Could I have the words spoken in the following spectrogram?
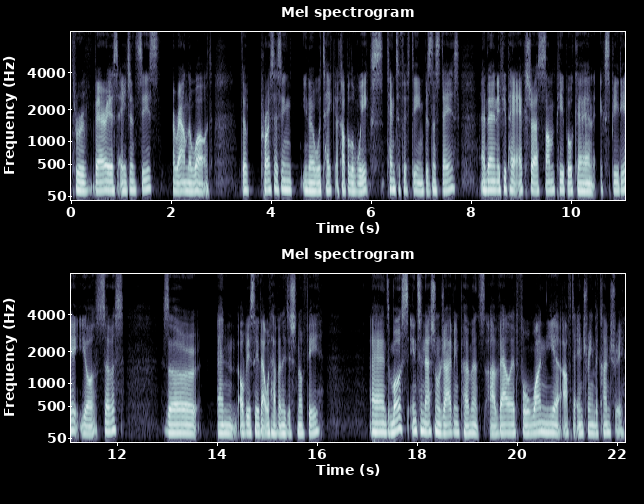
through various agencies around the world. The processing, you know, will take a couple of weeks, 10 to 15 business days. And then if you pay extra, some people can expedite your service. So, and obviously that would have an additional fee. And most international driving permits are valid for one year after entering the country.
